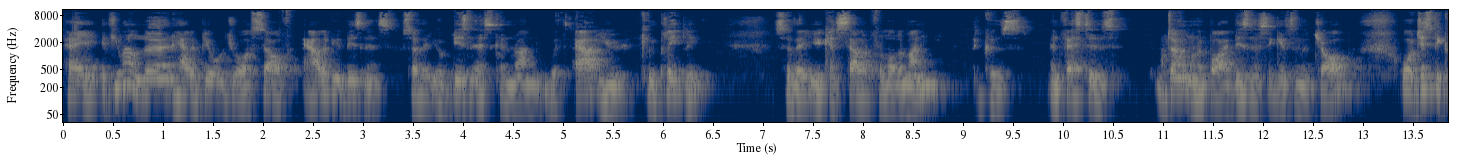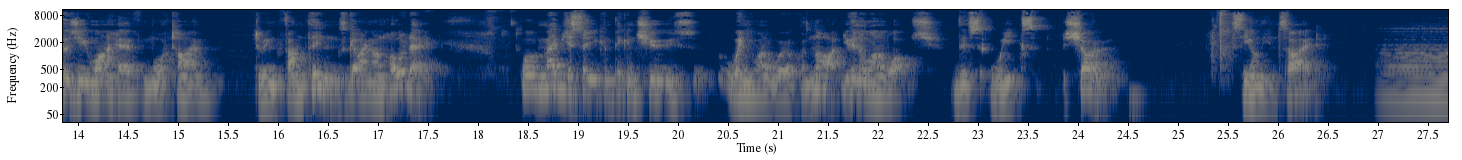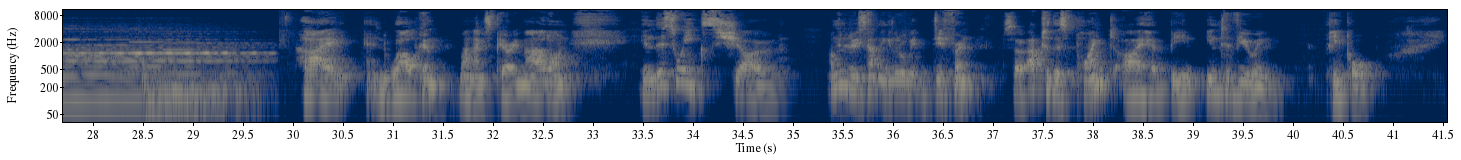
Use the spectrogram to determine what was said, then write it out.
Hey, if you want to learn how to build yourself out of your business so that your business can run without you completely, so that you can sell it for a lot of money, because investors don't want to buy a business that gives them a job, or just because you want to have more time doing fun things, going on holiday, or maybe just so you can pick and choose when you want to work or not, you're going to want to watch this week's show. See you on the inside. Hi, and welcome. My name is Perry Mardon. In this week's show, I'm going to do something a little bit different. So, up to this point, I have been interviewing people,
